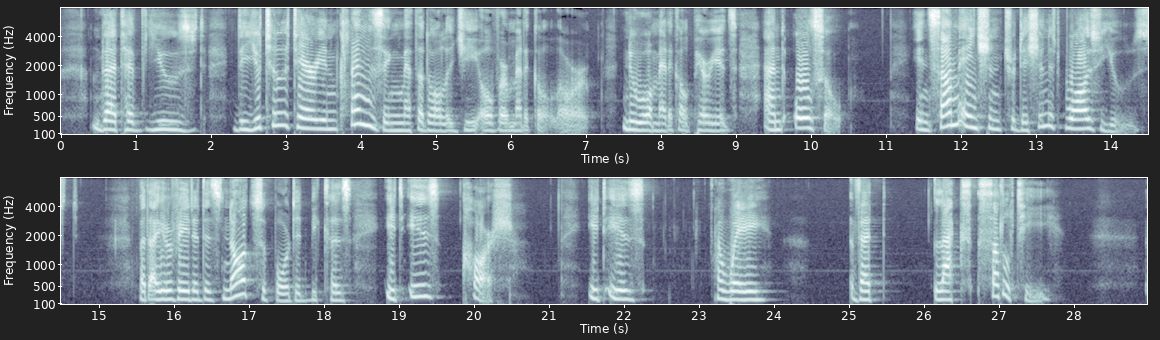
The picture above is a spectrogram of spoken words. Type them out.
that have used the utilitarian cleansing methodology over medical or newer medical periods, and also in some ancient tradition it was used. But Ayurveda does not support it because it is harsh. It is a way that lacks subtlety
